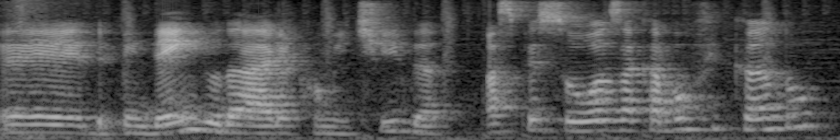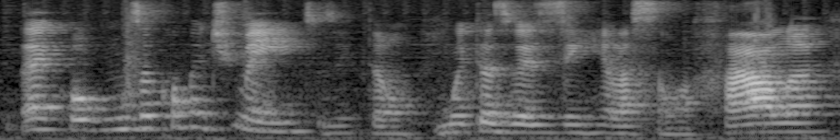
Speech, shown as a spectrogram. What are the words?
é, dependendo da área cometida, as pessoas acabam ficando é, com alguns acometimentos. Então, muitas vezes em relação à fala,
